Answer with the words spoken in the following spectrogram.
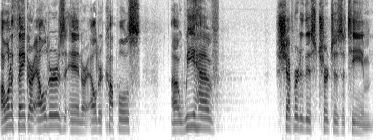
I want to thank our elders and our elder couples. Uh, we have shepherded this church as a team.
